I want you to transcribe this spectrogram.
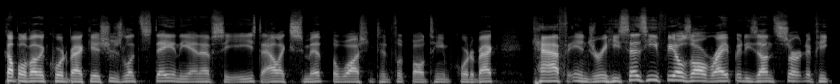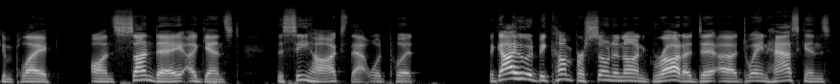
A couple of other quarterback issues. Let's stay in the NFC East. Alex Smith, the Washington football team quarterback, calf injury. He says he feels all right, but he's uncertain if he can play on Sunday against the Seahawks. That would put the guy who had become persona non grata, D- uh, Dwayne Haskins,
